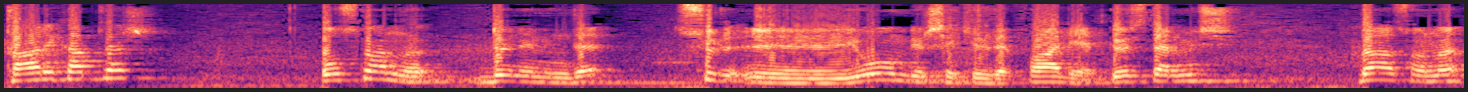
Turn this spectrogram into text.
Tarikatlar Osmanlı döneminde e, yoğun bir şekilde faaliyet göstermiş. Daha sonra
